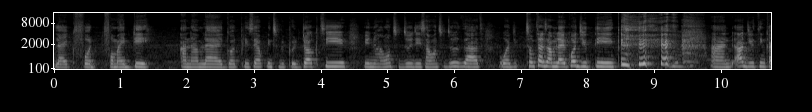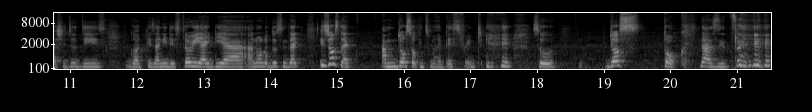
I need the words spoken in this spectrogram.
like for for my day. And i'm like god please help me to be productive. You know i want to do this i want to do that. What sometimes i'm like what do you think? Mm-hmm. and how do you think i should do this? God please i need a story idea and all of those things. Like it's just like i'm just talking to my best friend. So just talk. That's it.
